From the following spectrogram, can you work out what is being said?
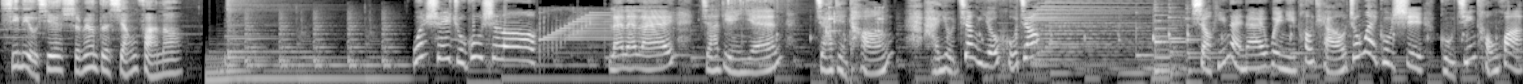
心里有些什么样的想法呢？温水煮故事喽。来来来，加点盐，加点糖，还有酱油、胡椒。小平奶奶为你烹调中外故事、古今童话，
